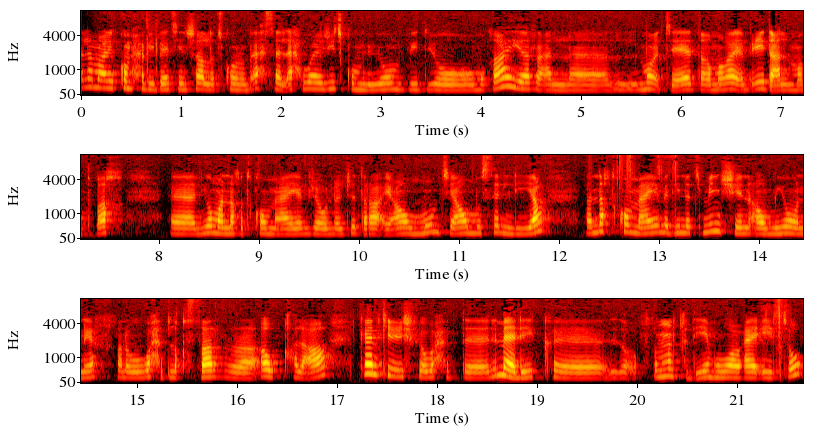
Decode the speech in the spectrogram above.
السلام عليكم حبيباتي. إن شاء الله تكونوا بأحسن الأحوال. جيتكم اليوم فيديو مغاير عن المعتاد مغاير بعيد عن المطبخ. آه، اليوم ناخذكم معايا في جولة جد رائعة وممتعة ومسلية. ناخذكم معايا مدينة منشن أو ميونخ. واحد القصر أو قلعة. كان كيعيش فيها واحد الملك آه، من قديم هو وعائلته.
